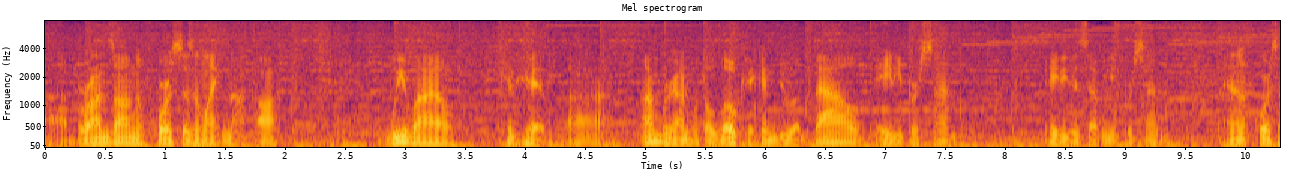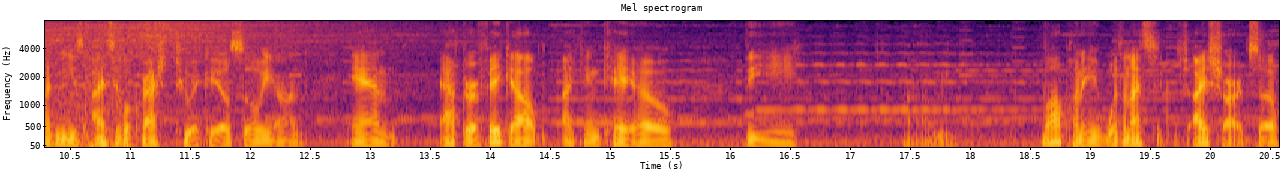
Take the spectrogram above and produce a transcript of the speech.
Uh, Bronzong, of course, doesn't like knockoff. Weavile can hit uh, Umbreon with a low kick and do about 80%, 80 to 70%. And then of course I can use Icicle Crash to a KO Sylveon. And after a fake out, I can KO the um, Lopunny with an ice, ice Shard. So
